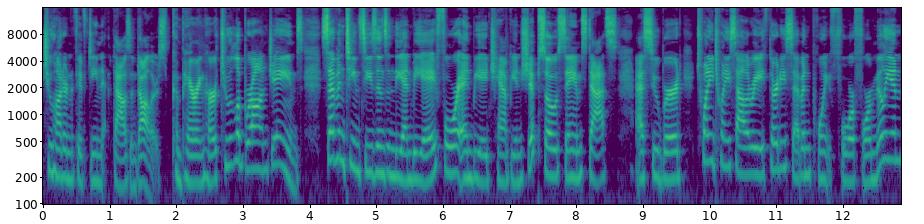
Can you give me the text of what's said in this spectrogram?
$215,000. Comparing her to LeBron James, 17 seasons in the NBA, four NBA championships, so same stats as Sue Bird, 2020 salary, 37.44 million,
